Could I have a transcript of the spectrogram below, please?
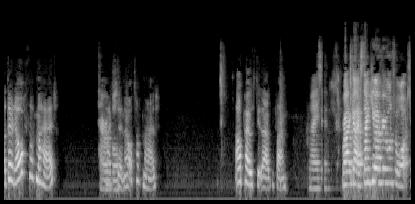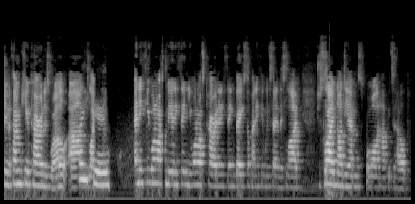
I don't know off the top of my head. Terrible. I don't know off the top of my head. I'll post it there. It'll be fine. Amazing. Right, guys. Thank you everyone for watching. Thank you, Karen, as well. And thank like, you. And if you want to ask me anything, you want to ask Karen anything based off anything we say in this live, just slide in our DMs. We're more than happy to help.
